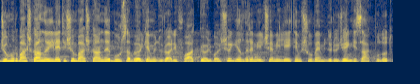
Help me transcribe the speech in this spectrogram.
Cumhurbaşkanlığı İletişim Başkanlığı Bursa Bölge Müdürü Ali Fuat Gölbaşı, Yıldırım İlçe Milli Eğitim Şube Müdürü Cengiz Akbulut,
